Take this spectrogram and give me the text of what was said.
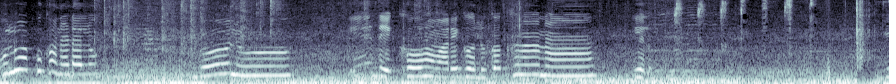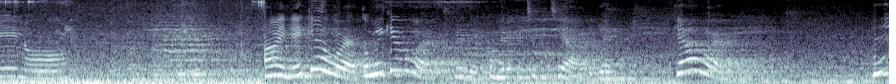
गोलू, आपको खाना डालो। गोलू, ये देखो हमारे गोलू का खाना। ये लो। ये लो। हाँ इन्हें क्या हुआ है? तुम्हें क्या हुआ है? ये देखो, मेरे पीछे पीछे आ रही है। क्या हुआ है? हैं?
